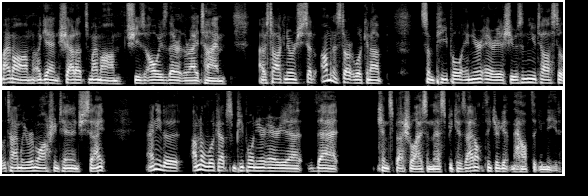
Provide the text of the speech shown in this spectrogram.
my mom again, shout out to my mom. She's always there at the right time. I was talking to her and she said, I'm going to start looking up some people in your area. She was in Utah still at the time. We were in Washington and she said, I, I need to, I'm going to look up some people in your area that can specialize in this because I don't think you're getting the help that you need.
